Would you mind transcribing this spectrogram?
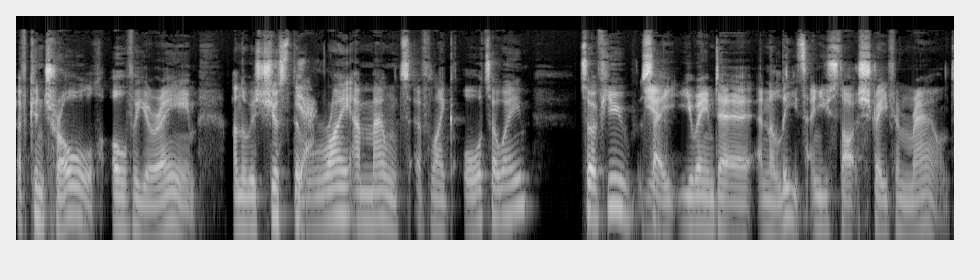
of control over your aim, and there was just the Yeah. right amount of like auto aim. So if you say Yeah. you aimed at an elite and you start strafing round,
